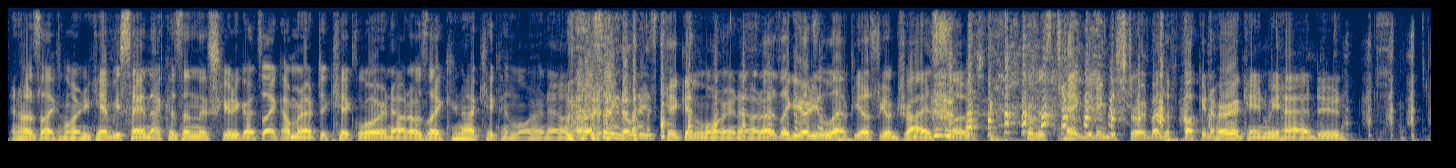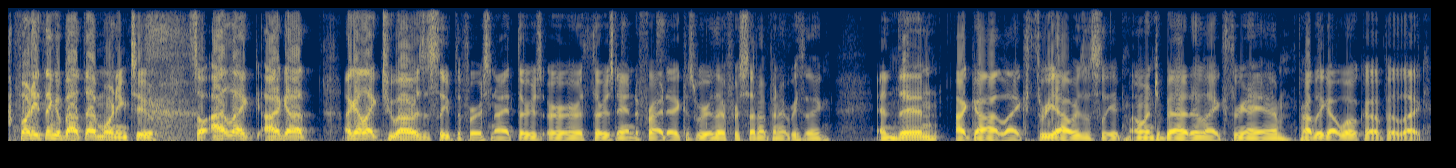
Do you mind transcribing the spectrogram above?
And I was like, Lauren, you can't be saying that, because then the security guard's like, "I'm gonna have to kick Lauren out." I was like, "You're not kicking Lauren out." I was like, "Nobody's kicking Lauren out." I was like, "He already left. He has to go dry his clothes from his tent getting destroyed by the fucking hurricane we had, dude." Funny thing about that morning too. So i like i got i got like two hours of sleep the first night thursday or er, thursday into friday because we were there for setup and everything. And then i got like three hours of sleep. I went to bed at like 3 a.m probably got woke up at like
